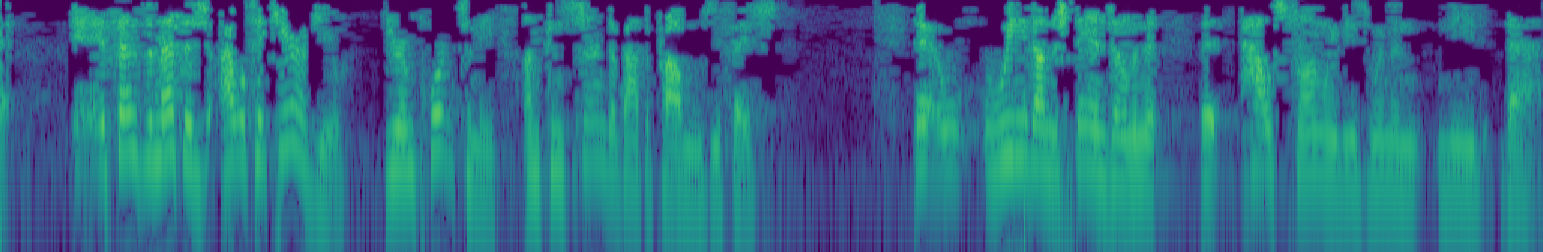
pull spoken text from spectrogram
It, it sends the message, I will take care of you. You're important to me. I'm concerned about the problems you face. We need to understand, gentlemen, that, that how strongly these women need that.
